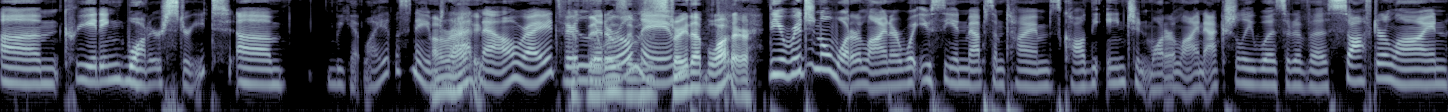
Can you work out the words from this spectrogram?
um, creating Water Street. Um, we get why it was named All that right. now, right? It's very very 'Cause there was- literal it was name. straight up water. The original water line, or what you see in maps sometimes called the ancient water line, actually was sort of a softer line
